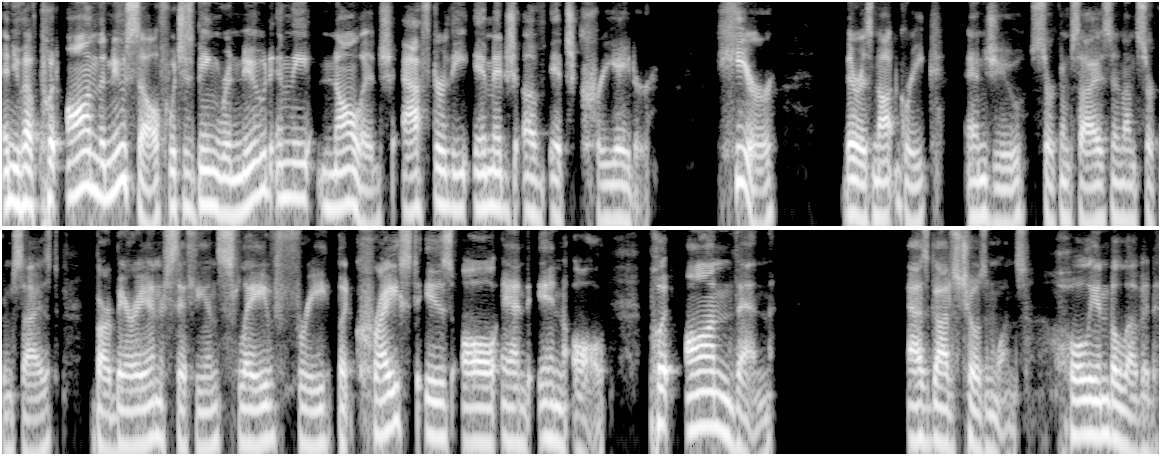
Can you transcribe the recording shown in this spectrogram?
and you have put on the new self, which is being renewed in the knowledge after the image of its creator. Here, there is not Greek and Jew, circumcised and uncircumcised, barbarian, Scythian, slave, free, but Christ is all and in all. Put on then, as God's chosen ones, holy and beloved,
